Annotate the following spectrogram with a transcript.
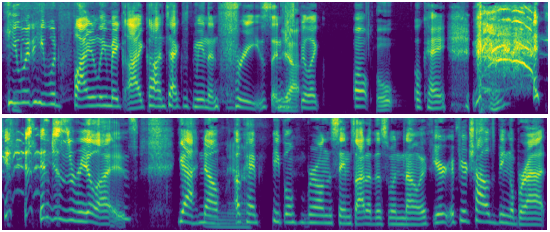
He would he would finally make eye contact with me and then freeze and Yeah. just be like, Oh, okay. Mhm. and just realize. Yeah, no. Mm, yeah. Okay, people, we're on the same side of this one. No, if your if your child's being a brat,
